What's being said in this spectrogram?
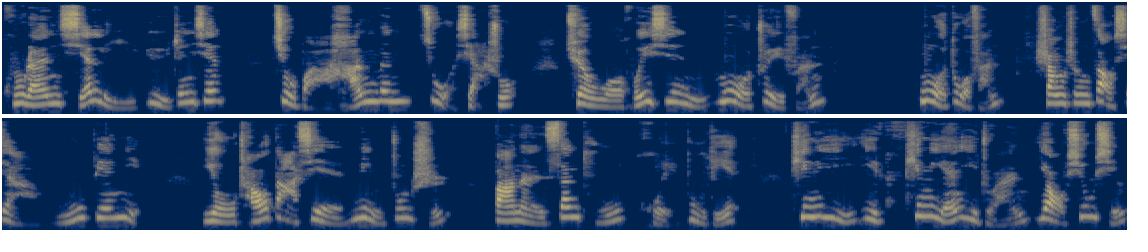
忽然闲里遇真仙，就把寒温坐下说，劝我回心莫坠凡，莫堕凡，伤生造下无边孽，有朝大限命中时，八难三途悔不迭。听意一听言一转要修行，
